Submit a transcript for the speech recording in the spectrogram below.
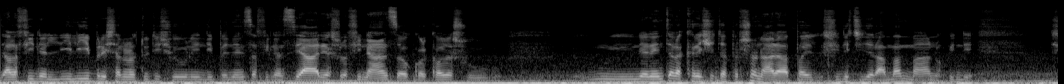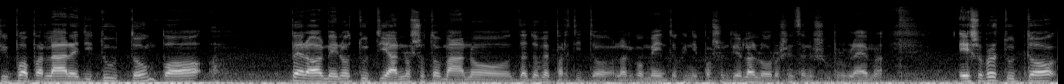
Alla fine i libri saranno tutti sull'indipendenza finanziaria, sulla finanza o qualcosa su, inerente alla crescita personale, poi si deciderà man mano, quindi si può parlare di tutto un po', però almeno tutti hanno sotto mano da dove è partito l'argomento, quindi possono dirla loro senza nessun problema e soprattutto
